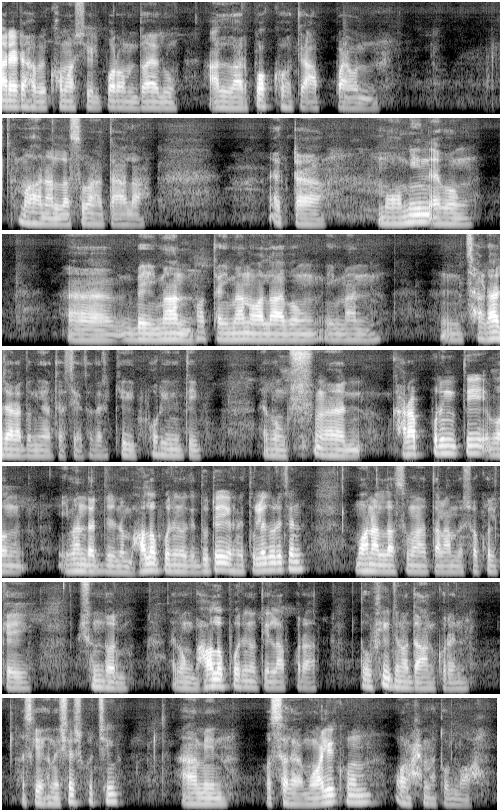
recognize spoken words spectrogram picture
আর এটা হবে ক্ষমাশীল, পরম দয়ালু, আল্লাহর পক্ষ হতে আপ্যায়ন। মহান আল্লাহ সুবাহ তালা একটা মমিন এবং বেঈমান, অর্থাৎ ইমানওয়ালা এবং ইমান ছাড়া যারা দুনিয়াতে আছে, তাদের কী পরিণতি এবং খারাপ পরিণতি এবং ইমানদারদের জন্য ভালো পরিণতি দুটোই এখানে তুলে ধরেছেন। মহান আল্লাহ সুমান তালা আমাদের সকলকেই সুন্দর এবং ভালো পরিণতি লাভ করার তৌফিক যেন দান করেন। আজকে এখানে শেষ করছি। আমিন। আসসালামু আলাইকুম ওরহমতুল্লাহ রাহমাতুল্লাহ।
